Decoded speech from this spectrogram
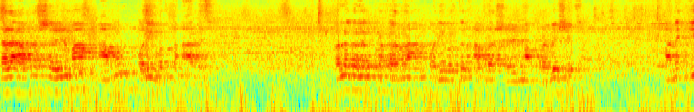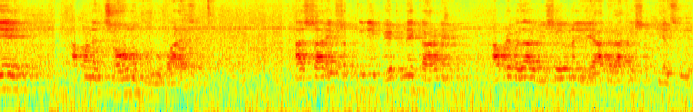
ત્યારે આપણા શરીરમાં આમૂલ પરિવર્તન આવે છે. અલગ અલગ પ્રકારના પરિવર્તન આપણા શરીરમાં પ્રવેશે છે. અને એ આપણને જોમ પૂરું પાડે છે. આ શારીરિક શક્તિની ભેટને કારણે આપણે બધા વિષયોને યાદ રાખી શકીએ છીએ,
